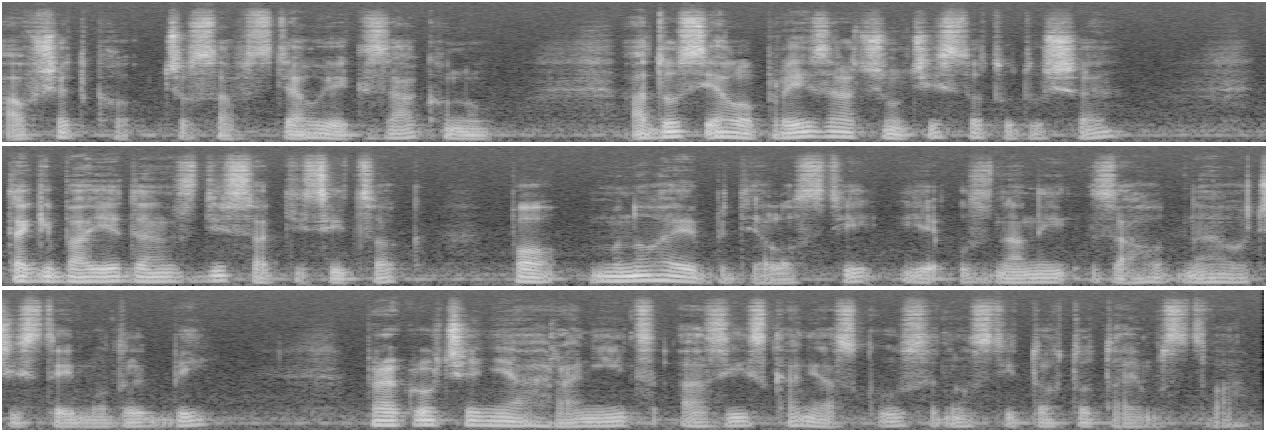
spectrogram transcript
a všetko, čo sa vzťahuje k zákonu a dosiahol priezračnú čistotu duše, tak iba jeden z 10 tisícok po mnohej bdelosti je uznaný za hodného čistej modlitby, prekročenia hraníc a získania skúsenosti tohto tajomstva.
